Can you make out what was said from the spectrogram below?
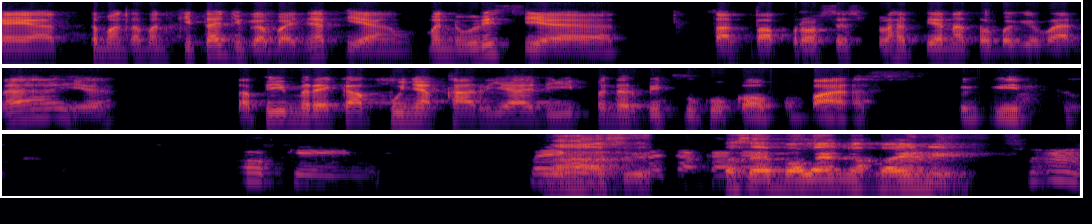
Kayak teman-teman kita juga banyak yang menulis ya tanpa proses pelatihan atau bagaimana ya. Tapi mereka punya karya di penerbit buku Kompas. Begitu. Oke. Baik, nah, si, saya boleh nambahin nih. Mm -mm.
